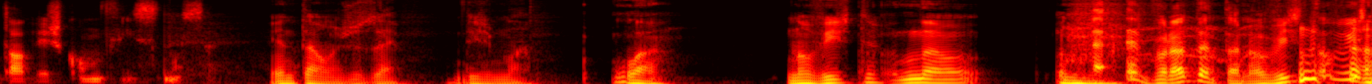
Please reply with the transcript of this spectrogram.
talvez como vice, não sei. Então, José, diz-me lá. Lá. Não viste? Não. É, pronto, então não viste, não viste.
